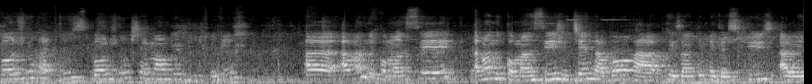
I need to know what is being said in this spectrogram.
Bonjour à tous, bonjour chers membres du jury. Euh, avant, de commencer, avant de commencer, je tiens d'abord à présenter mes excuses à M.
